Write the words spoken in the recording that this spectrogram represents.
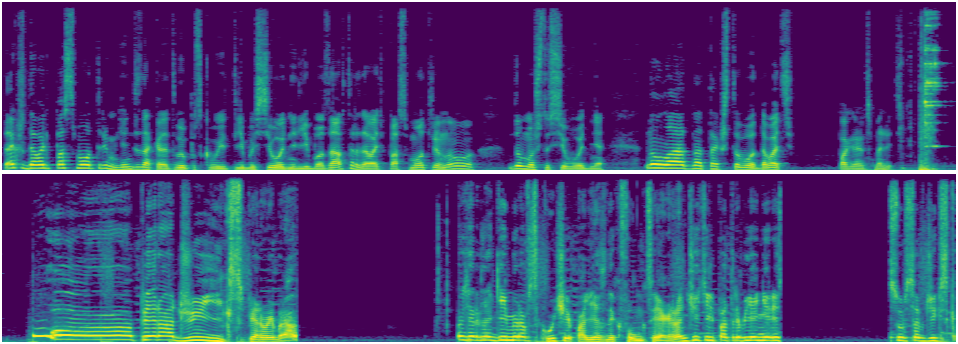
Так что давайте посмотрим. Я не знаю, когда этот выпуск выйдет, либо сегодня, либо завтра. Давайте посмотрим. Ну, думаю, что сегодня. Ну ладно, так что вот, давайте погнали смотреть. Opera GX. Первый браузер для геймеров с кучей полезных функций. Ограничитель потребления ресурсов GX.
